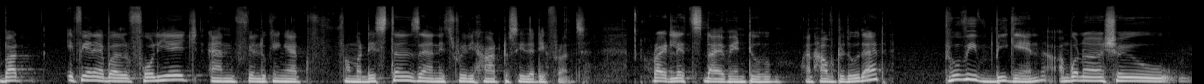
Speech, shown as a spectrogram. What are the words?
But if we enable foliage and we're looking at from a distance and it's really hard to see the difference. Right let's dive into and how to do that. Before we begin i'm to show you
